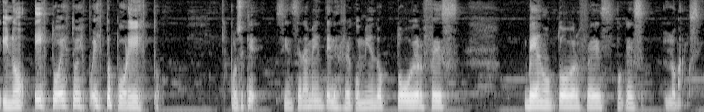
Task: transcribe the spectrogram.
Y no esto, esto, esto por esto. Por eso es que, sinceramente, les recomiendo Oktoberfest. Vean Oktoberfest porque es lo máximo.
